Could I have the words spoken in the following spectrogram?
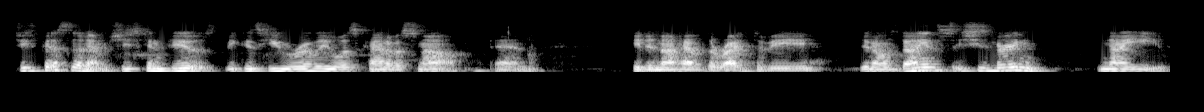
she's pissed at him. She's confused because he really was kind of a snob and he did not have the right to be. You know, Diane's she's very naive.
